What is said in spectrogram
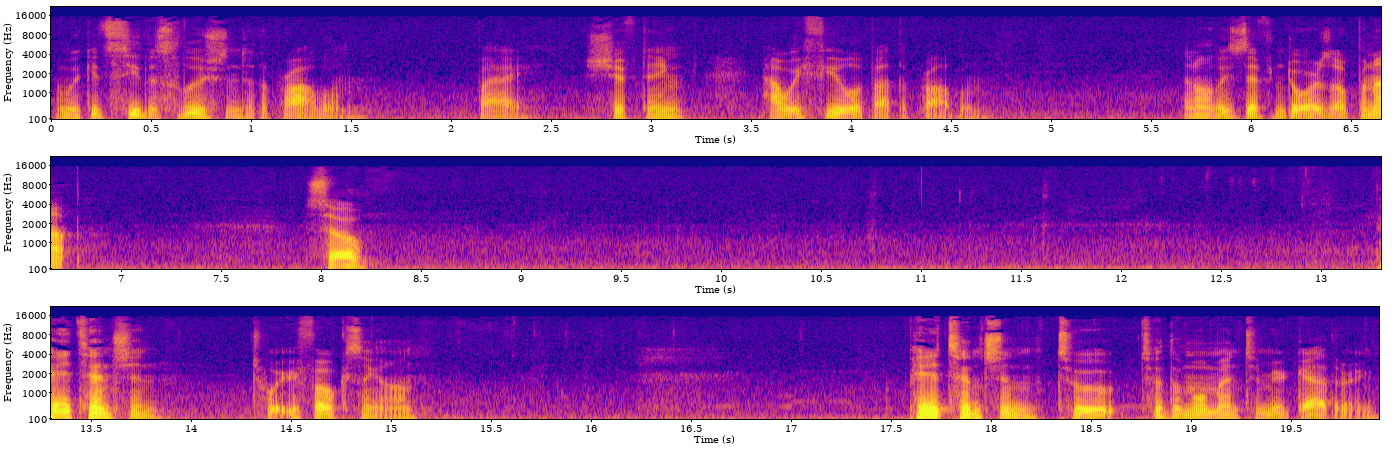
and we could see the solution to the problem by shifting how we feel about the problem then all these different doors open up. So, pay attention to what you're focusing on. Pay attention to, to the momentum you're gathering.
